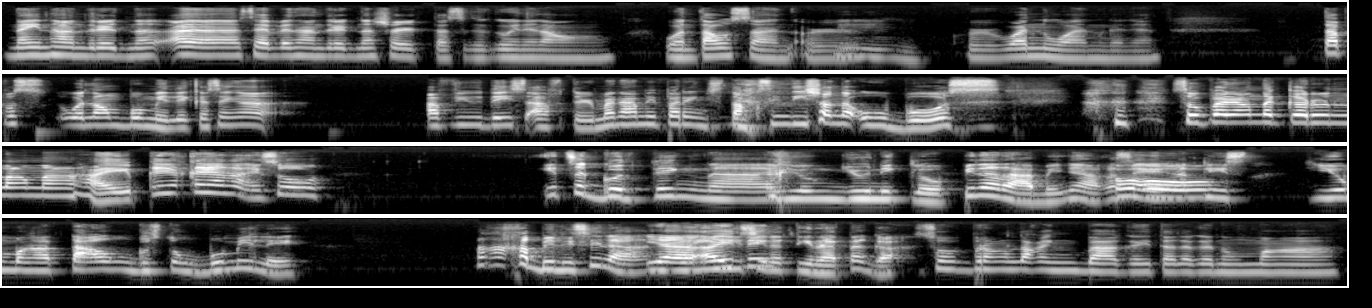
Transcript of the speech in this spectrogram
900 na, ah, 700 na shirt, tapos gagawin nilang 1,000 or, Mm. or 1,1, ganyan. Tapos, walang bumili kasi nga, a few days after, marami pa rin stocks, hindi siya naubos. so, parang nagkaroon lang ng hype. Kaya, kaya nga, eh, so, it's a good thing na yung Uniqlo, pinarami niya. Kasi Oo. at least, yung mga taong gustong bumili, makakabili sila. Yeah, na I hindi think- sila tinataga. sobrang laking bagay talaga ng mga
